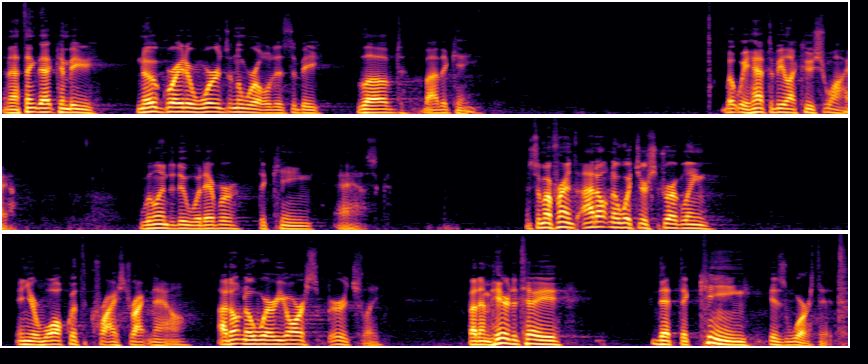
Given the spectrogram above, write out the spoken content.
And I think that can be no greater words in the world as to be loved by the king. But we have to be like Hushai, willing to do whatever the king asks. And so, my friends, I don't know what you're struggling in your walk with Christ right now. I don't know where you are spiritually. But I'm here to tell you that the king is worth it.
